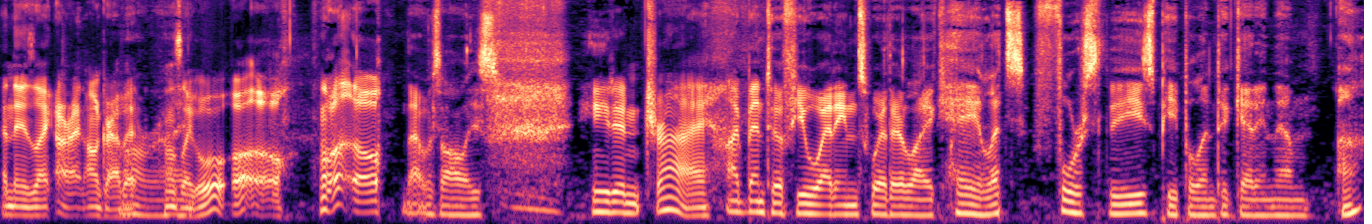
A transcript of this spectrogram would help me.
And then he's like, all right, I'll grab it. All I was like, oh, uh-oh. Uh-oh. That was always. He didn't try. I've been to a few weddings where they're like, "Hey, let's force these people into getting them." Oh,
